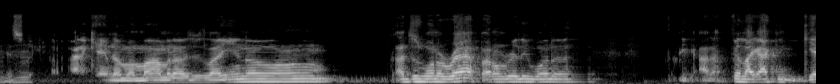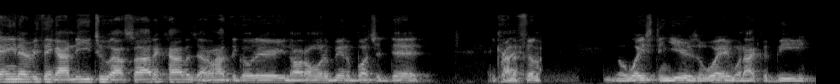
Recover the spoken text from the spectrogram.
And so I kind of came to my mom and I was just like, you know, um, I just want to rap. I don't really want to. Like, I feel like I can gain everything I need to outside of college. I don't have to go there. You know, I don't want to be in a bunch of debt and kind Right. of feel like you know wasting years away when I could be,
